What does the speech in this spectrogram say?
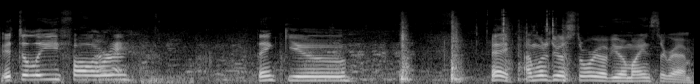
Italy follower. Okay. Thank you. Hey, I'm gonna do a story of you on my Instagram.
